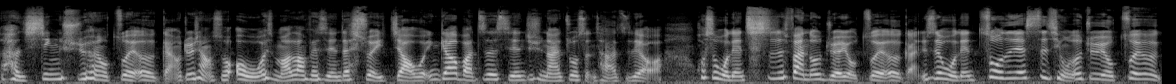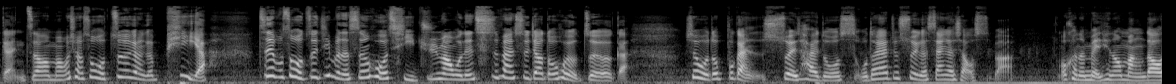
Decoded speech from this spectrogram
很心虚，很有罪恶感。我就想说，哦，我为什么要浪费时间在睡觉？我应该要把这个时间继续拿来做审查资料啊。或是我连吃饭都觉得有罪恶感，就是我连做这些事情我都觉得有罪恶感，你知道吗？我想说，我罪恶感个屁呀，啊！这些不是我最基本的生活起居吗？我连吃饭睡觉都会有罪恶感。所以我都不敢睡太多时，我大概就睡个三个小时吧。我可能每天都忙到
